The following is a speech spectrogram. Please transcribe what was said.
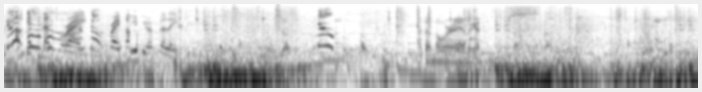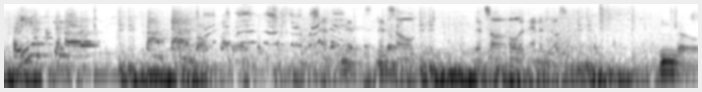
No! I'm guessing that's Bray. Bray, fuck off, you're a bully. No! I don't know where I am again. Are you guys gonna spam cannonballs, by the way? That's, that's all. That's all that Enen does. No.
